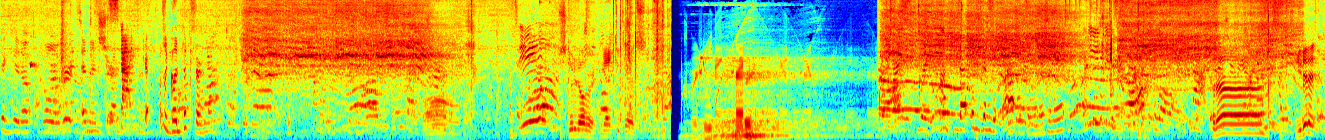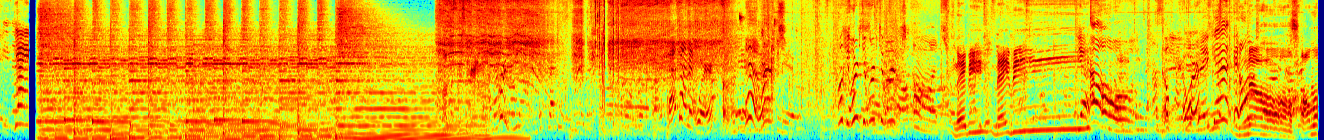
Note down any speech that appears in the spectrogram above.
Picked it up, roll over, and then That's a good picture. See? Scoot it over. You got it too close. That gonna get caught again, isn't it? Ta-da! You did it. That time it worked. Yeah, it worked. Look, it worked, it worked, it worked. Oh, Maybe, maybe. Yeah. Oh. Nope. It worked. Make it? It almost No, almost.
